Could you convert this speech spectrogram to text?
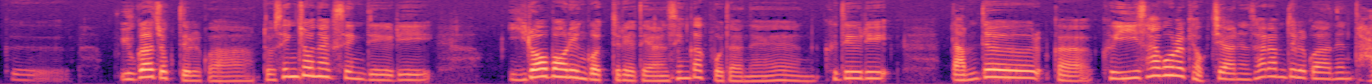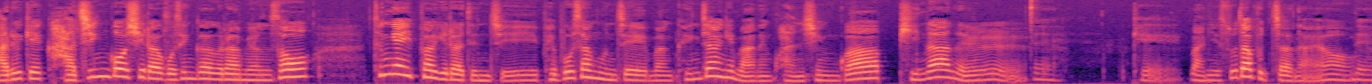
그 유가족들과 또 생존 학생들이 잃어버린 것들에 대한 생각보다는 그들이 남들 그러니까 그 이 사고를 겪지 않은 사람들과는 다르게 가진 것이라고 생각을 하면서 특례 입학이라든지 배보상 문제에만 굉장히 많은 관심과 비난을 네. 이렇게 많이 쏟아붓잖아요. 네.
